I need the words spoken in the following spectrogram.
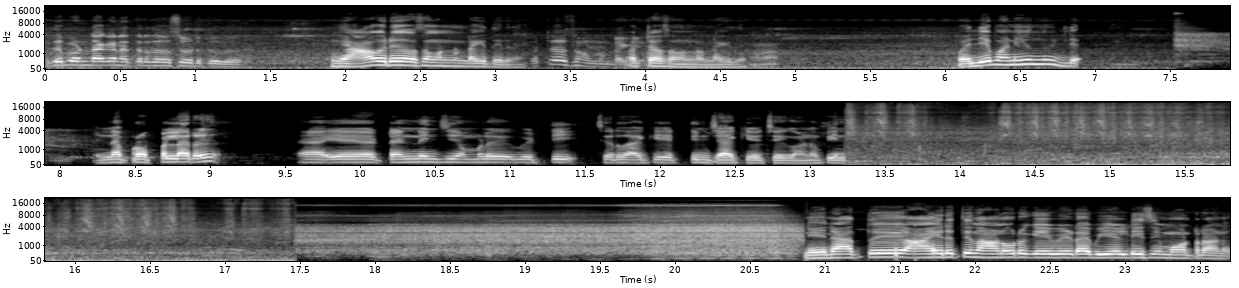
ഇതിപ്പോ ഉണ്ടാക്കാൻ എത്ര ദിവസം എടുത്തത്? ഞാൻ ഒരു ദിവസം കൊണ്ട് ഉണ്ടാക്കി തരുന്നത് ഒറ്റ ദിവസം കൊണ്ട് ഉണ്ടാക്കി ഒറ്റ ദിവസം കൊണ്ട് ഉണ്ടാക്കി തരും വലിയ പണിയൊന്നുമില്ല പിന്നെ പ്രൊപ്പല്ലർ ടെൻ ഇഞ്ച് നമ്മൾ വെട്ടി ചെറുതാക്കി എട്ട് ഇഞ്ചാക്കി വെച്ചേക്കാണ് പിന്നെ ഇതിനകത്ത് ആയിരത്തി നാനൂറ് കെ വിയുടെ ബി എൽ ഡി സി മോട്ടറാണ്.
